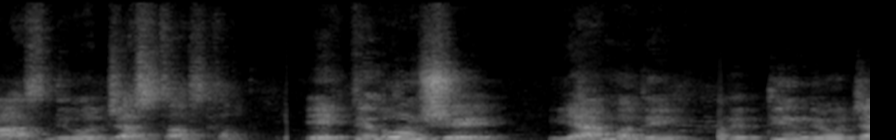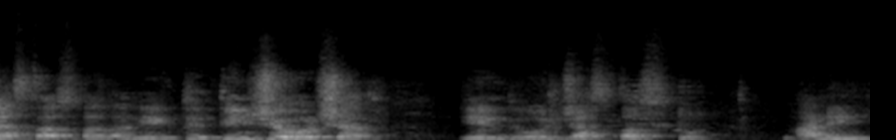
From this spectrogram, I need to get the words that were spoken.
पाच दिवस जास्त असतात. एक ते दोनशे यामध्ये तीन दिवस जास्त असतात आणि एक ते तीनशे वर्षात एक दिवस जास्त असतो. आणि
